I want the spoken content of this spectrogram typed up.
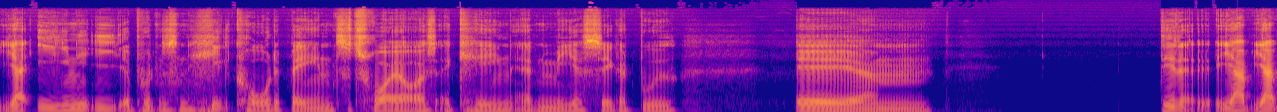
jeg er enig i, at på den sådan helt korte bane, så tror jeg også, at Kane er et mere sikkert bud. Øhm, det der, jeg, jeg,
